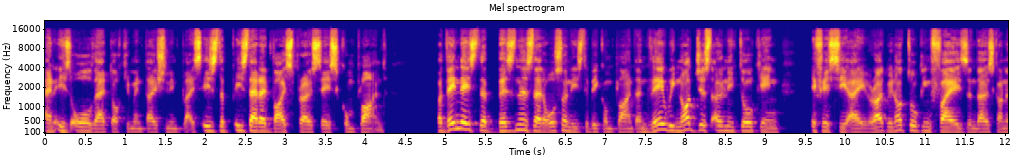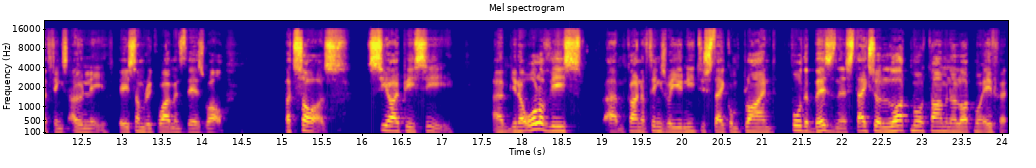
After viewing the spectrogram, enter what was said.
and is all that documentation in place? Is the is that advice process compliant? But then there's the business that also needs to be compliant, and there we're not just only talking FSCA, right? We're not talking FAIS and those kind of things only. There's some requirements there as well. But SARS, CIPC, um, you know, all of these um, kind of things where you need to stay compliant for the business takes a lot more time and a lot more effort.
